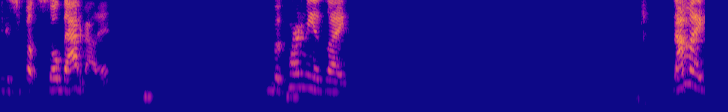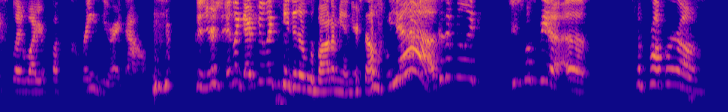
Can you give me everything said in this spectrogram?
because she felt so bad about it. But part of me is like that might explain why you're fucking crazy right now. Because you're like I feel like You did a lobotomy on yourself. yeah, because I feel like she's supposed to be a, a, a proper um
